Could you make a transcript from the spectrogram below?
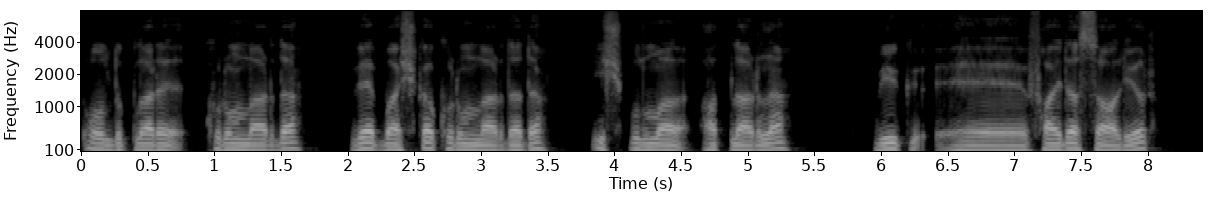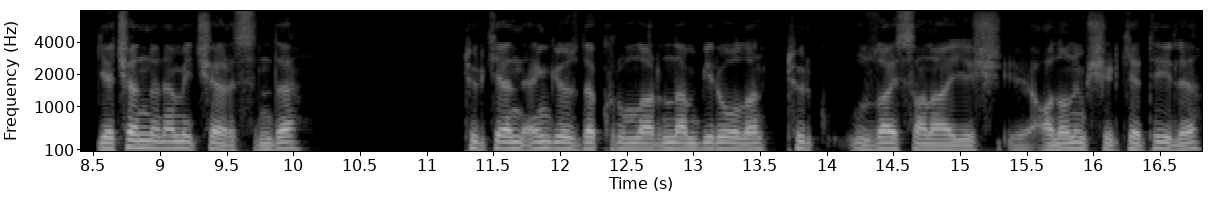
oldukları kurumlarda ve başka kurumlarda da iş bulma hatlarına büyük e, fayda sağlıyor. Geçen dönem içerisinde Türkiye'nin en gözde kurumlarından biri olan Türk Uzay Sanayi e, Anonim Şirketi ile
